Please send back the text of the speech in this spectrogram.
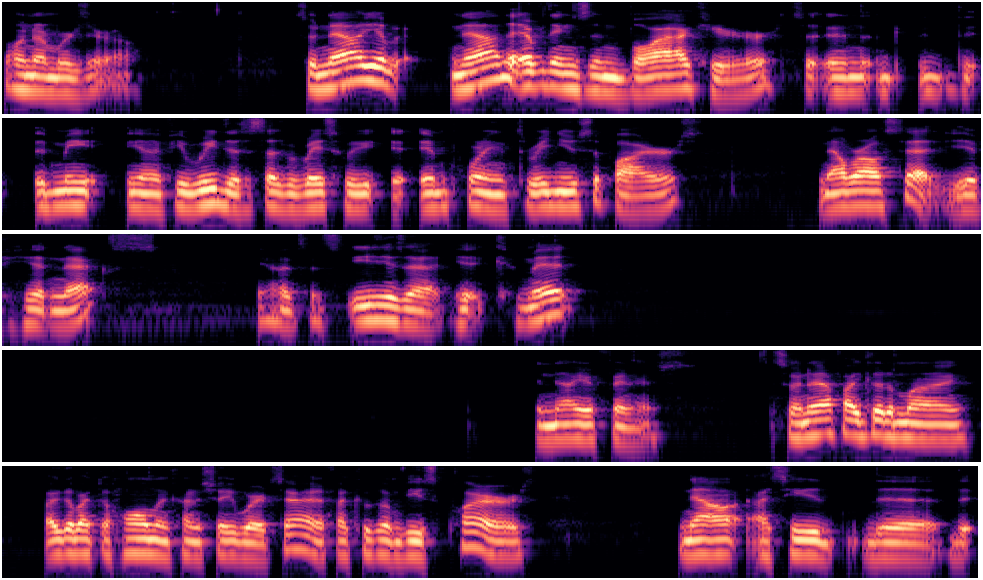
phone number zero. So now you have now that everything's in black here. So and you know if you read this, it says we're basically importing three new suppliers. Now we're all set. If you hit next, you know it's as easy as that. Hit commit, and now you're finished. So now if I go to my, if I go back to home and kind of show you where it's at, if I click on view suppliers, now I see the, the,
